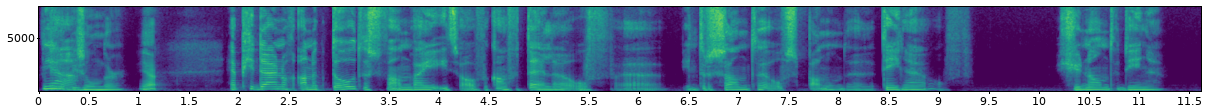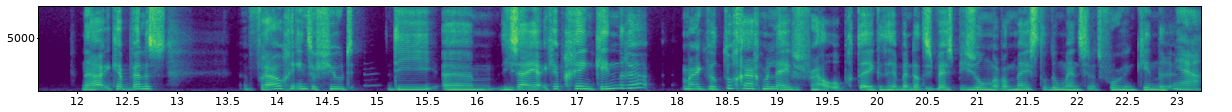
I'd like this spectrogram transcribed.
heel Ja. bijzonder. Ja. Heb je daar nog anekdotes van waar je iets over kan vertellen? Of eh, interessante of spannende dingen of gênante dingen? Nou, ik heb wel eens een vrouw geïnterviewd die, ehm, die zei: ja, Ik heb geen kinderen, maar ik wil toch graag mijn levensverhaal opgetekend hebben. En dat is best bijzonder, want meestal doen mensen het voor hun kinderen. Ja.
